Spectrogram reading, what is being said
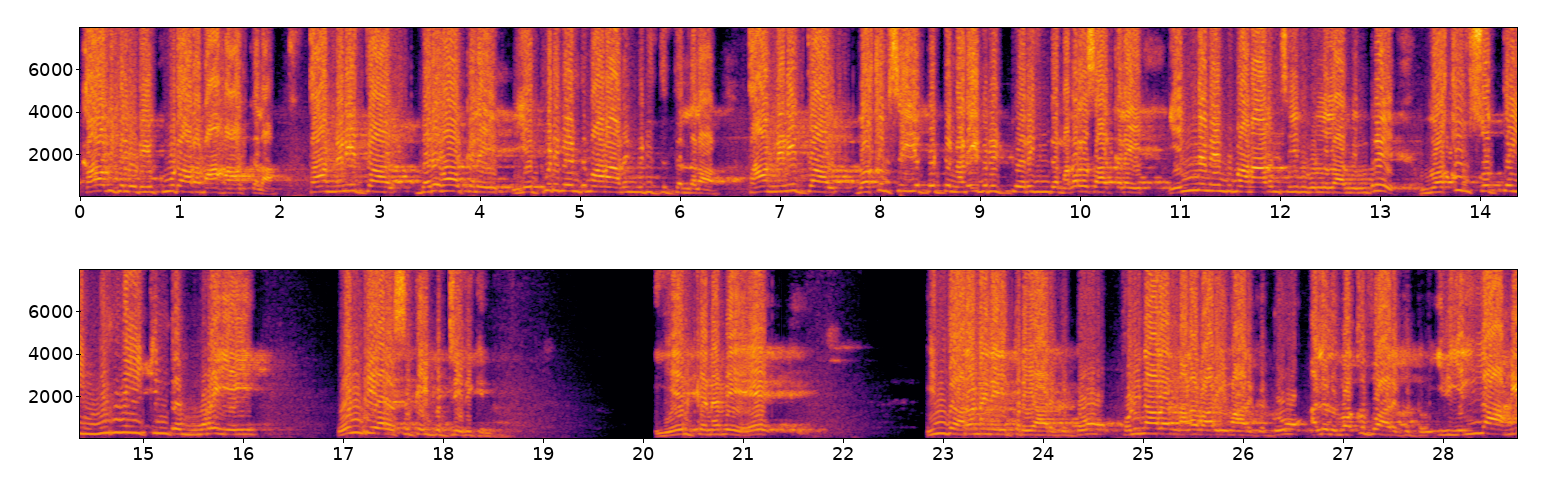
காவிகளுடைய கூடாரமாக ஆக்கலாம். தான் நினைத்தால் தர்காக்களை எப்படி வேண்டுமானாலும் விடுத்து தள்ளலாம். தான் நினைத்தால் வகம் செய்யப்பட்டு நடைபெற்று வருகின்ற மதரசாக்களை என்ன வேண்டுமானாலும் செய்து கொள்ளலாம் என்று வகுப் சொத்தை நிர்ணயிக்கின்ற முறையை ஒன்றிய அரசு கைப்பற்றி இருக்கின்றது ஏற்கனவே இந்து அறநிலையத்துறையா இருக்கட்டும் தொழிலாளர் நல வாரியமா இருக்கட்டும் அல்லது வகுப்பா இருக்கட்டும் இது எல்லாமே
